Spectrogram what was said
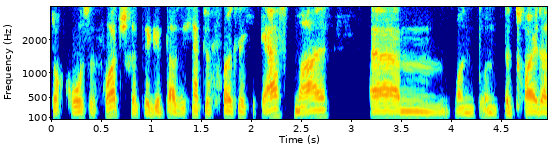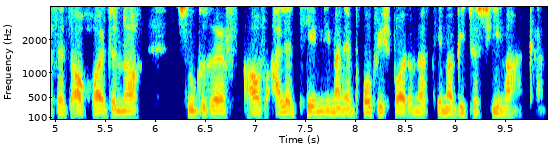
doch große Fortschritte gibt. Also ich hatte folglich erstmal ähm, und, und betreue das jetzt auch heute noch Zugriff auf alle Themen, die man im Profisport um das Thema B2C machen kann.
